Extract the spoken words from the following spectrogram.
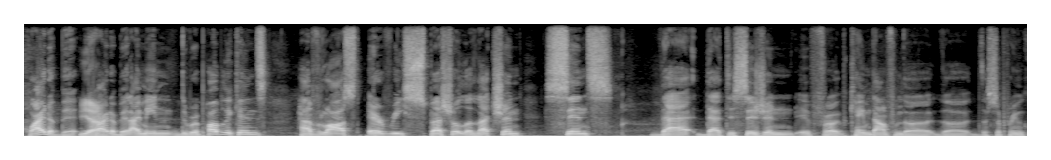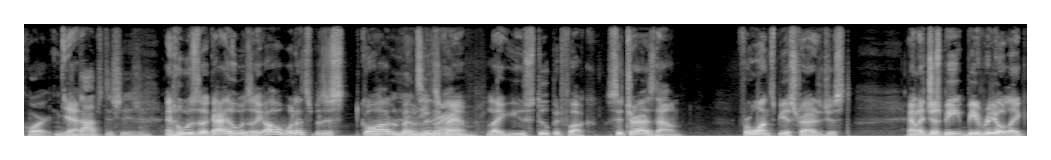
Quite a bit. Yeah. Quite a bit. I mean, the Republicans have lost every special election since that that decision if, uh, came down from the, the the Supreme Court. Yeah. The Dobbs decision. And who was the guy who was like, "Oh, well, let's just go out and Lindsey Lindsey, Graham. Graham. Like, you stupid fuck, sit your ass down. For once, be a strategist, and like just be be real. Like,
